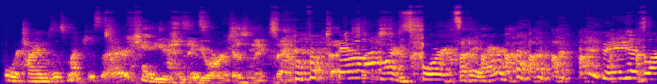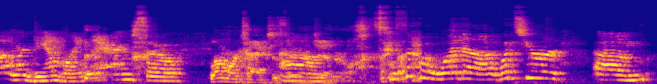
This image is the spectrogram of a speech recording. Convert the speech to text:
four times as much as that. or I can't use New York as an example for There are a lot more sports there. Maybe there's a lot more gambling there. So, lot more taxes there Um, in general. so what? Uh, what's your? Um,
